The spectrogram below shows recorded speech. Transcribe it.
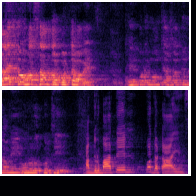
দায়িত্ব হস্তান্তর করতে হবে। এরপরে মঞ্চে আসার জন্য আমি অনুরোধ করছি। আব্দুল বাতেন, পদ্মা টাইমস।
